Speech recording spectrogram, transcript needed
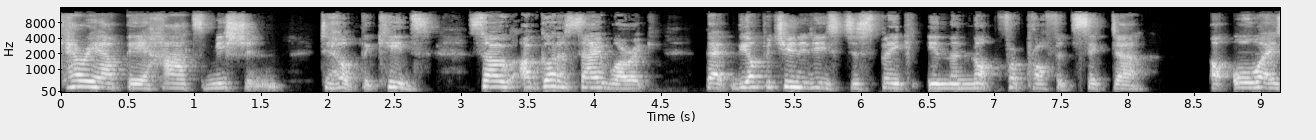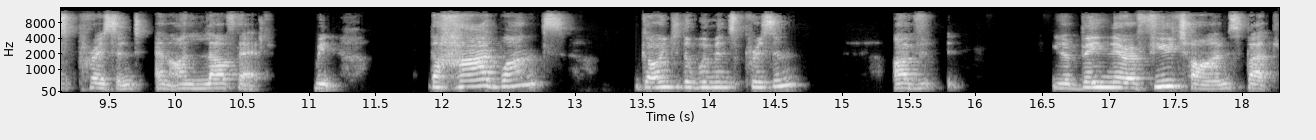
carry out their heart's mission to help the kids. So I've got to say, Warwick, that the opportunities to speak in the not-for-profit sector are always present, and I love that. I mean, the hard ones, going to the women's prison, I've you know been there a few times, but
